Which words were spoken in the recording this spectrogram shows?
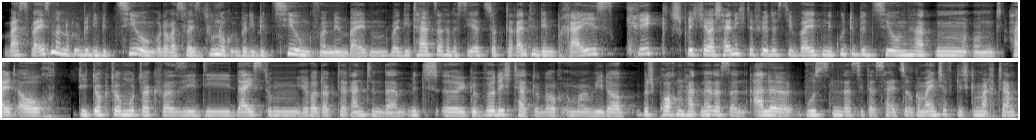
Was weiß man noch über die Beziehung oder was weißt du noch über die Beziehung von den beiden? Weil die Tatsache, dass sie als Doktorandin den Preis kriegt, spricht ja wahrscheinlich dafür, dass die beiden eine gute Beziehung hatten und halt auch die Doktormutter quasi die Leistungen ihrer Doktorandin damit äh, gewürdigt hat und auch immer wieder besprochen hat, ne, dass dann alle wussten, dass sie das halt so gemeinschaftlich gemacht haben.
